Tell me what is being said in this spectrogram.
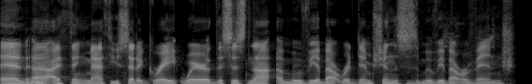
And uh, I think Matthew said it great, where this is not a movie about redemption. This is a movie about revenge.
